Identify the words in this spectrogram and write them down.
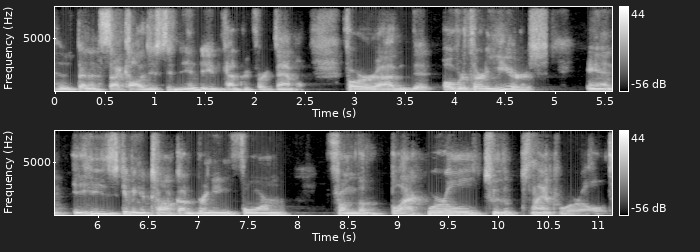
who's been a psychologist in Indian country, for example, for uh, over 30 years. And he's giving a talk on bringing form from the black world to the plant world.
